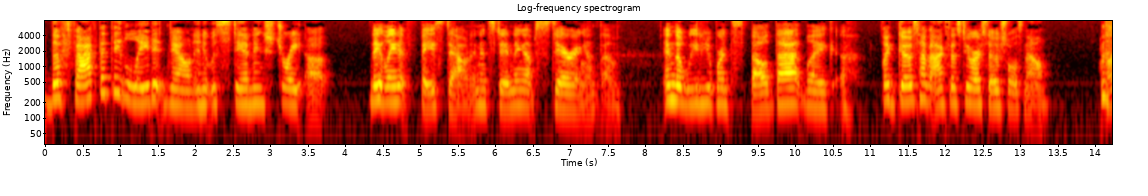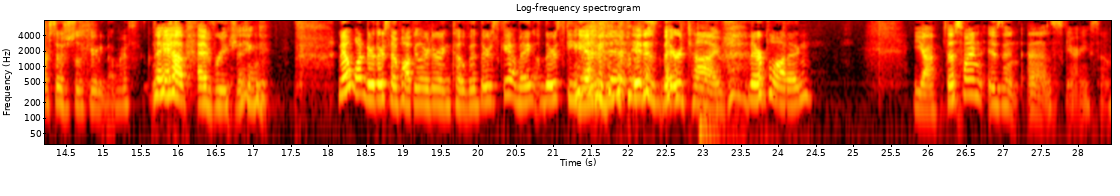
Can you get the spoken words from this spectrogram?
The fact that they laid it down and it was standing straight up. They laid it face down and it's standing up staring at them. And the Ouija board spelled that like ugh. Like ghosts have access to our socials now. Our social security numbers. they have everything. No wonder they're so popular during COVID. They're scamming, they're scheming, Yeah, it is their time. they're plotting. Yeah, this one isn't as scary, so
